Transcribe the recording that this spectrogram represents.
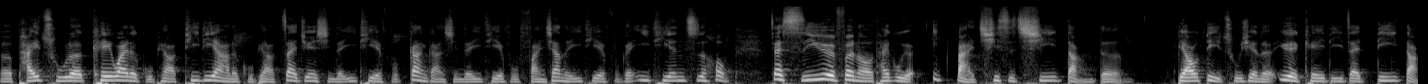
呃，排除了 KY 的股票、TDR 的股票、债券型的 ETF、杠杆型的 ETF、反向的 ETF 跟 ETN 之后，在十一月份哦，台股有一百七十七档的标的出现了月 KD 在低档，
